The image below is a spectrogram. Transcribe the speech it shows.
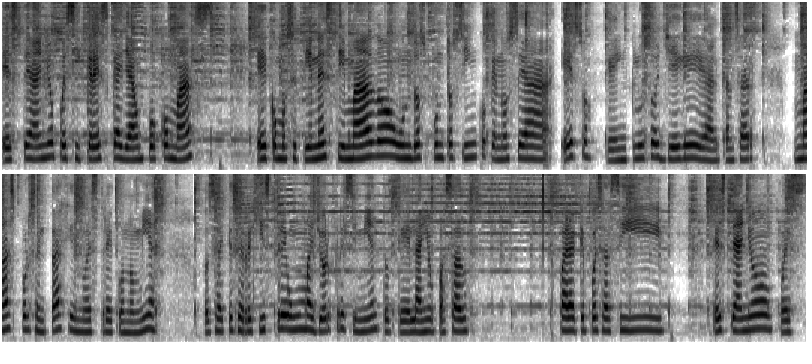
este año pues sí crezca ya un poco más eh, como se tiene estimado un 2.5 que no sea eso que incluso llegue a alcanzar más porcentaje en nuestra economía, o sea que se registre un mayor crecimiento que el año pasado, para que pues así este año pues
